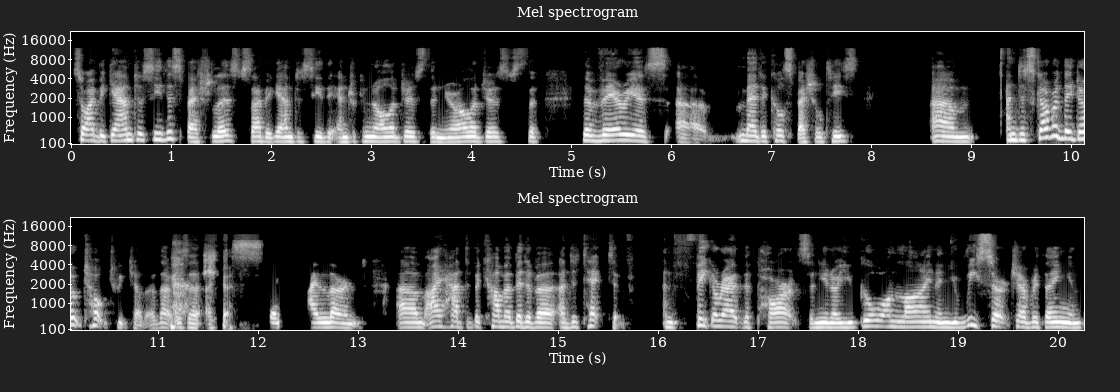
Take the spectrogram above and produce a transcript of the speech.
So I began to see the specialists. I began to see the endocrinologists, the neurologists, the the various uh, medical specialties, um, and discovered they don't talk to each other. That was a, a yes. I learned. Um, I had to become a bit of a, a detective and figure out the parts. And you know, you go online and you research everything and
